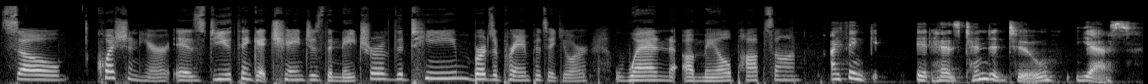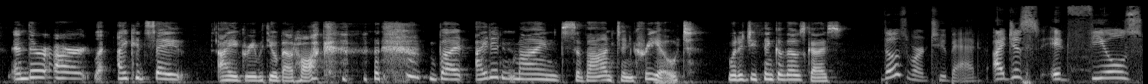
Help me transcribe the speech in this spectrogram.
So, question here is do you think it changes the nature of the team, Birds of Prey in particular, when a male pops on? I think it has tended to, yes. And there are, I could say, I agree with you about Hawk, but I didn't mind Savant and Creote. What did you think of those guys? Those weren't too bad. I just it feels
